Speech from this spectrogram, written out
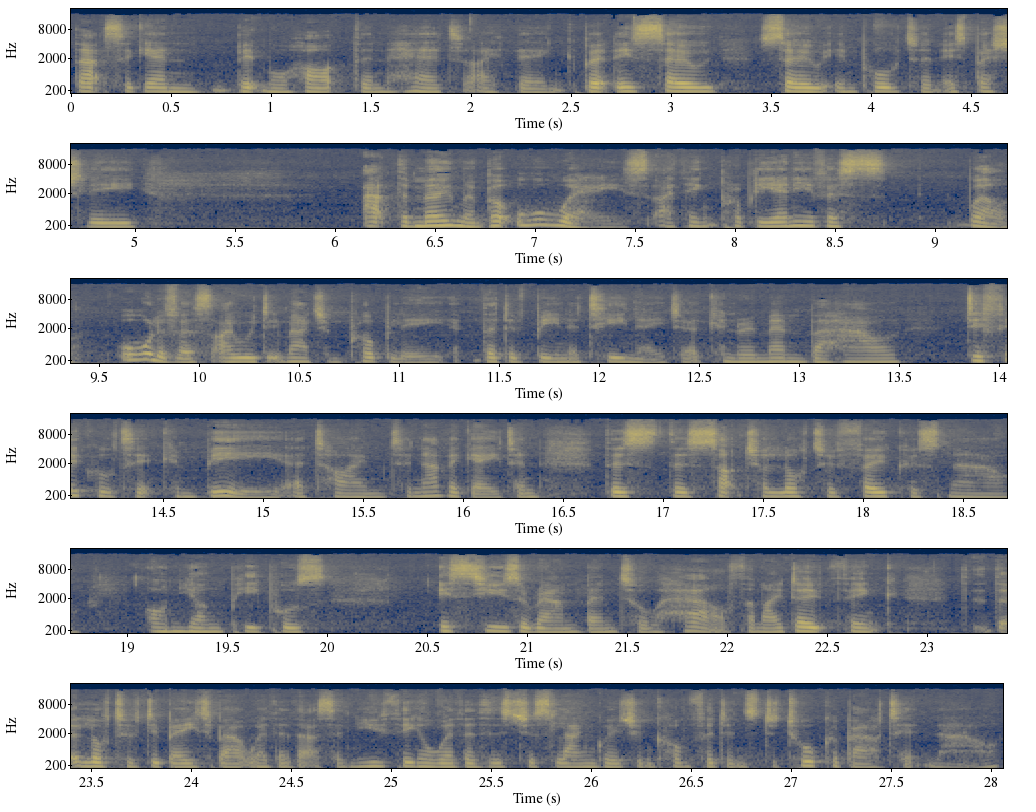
that's again a bit more heart than head, I think, but is so so important, especially at the moment, but always. I think probably any of us, well, all of us, I would imagine, probably that have been a teenager can remember how difficult it can be a time to navigate. And there's there's such a lot of focus now on young people's issues around mental health, and I don't think th- a lot of debate about whether that's a new thing or whether there's just language and confidence to talk about it now.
